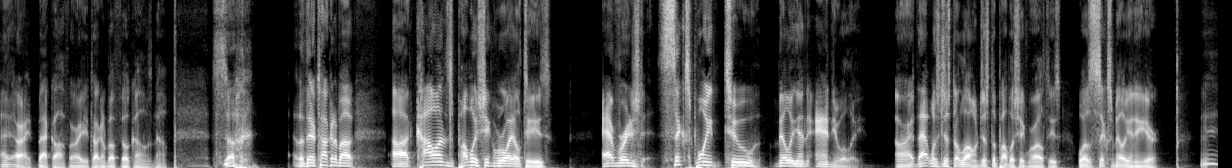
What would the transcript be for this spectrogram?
"All right, back off. All right, you're talking about Phil Collins now." So. They're talking about uh, Collins publishing royalties averaged 6.2 million annually. All right, that was just alone, just the publishing royalties was 6 million a year. Eh,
